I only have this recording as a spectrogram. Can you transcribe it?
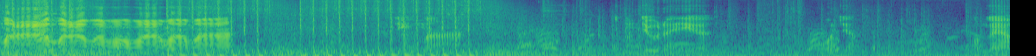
หมาหมาหมาหมาหมาหมาหมายิงหมามันอยู่ไหนอีกอะหมดยังหมดแล้ว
